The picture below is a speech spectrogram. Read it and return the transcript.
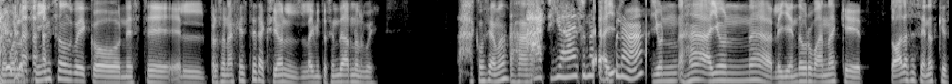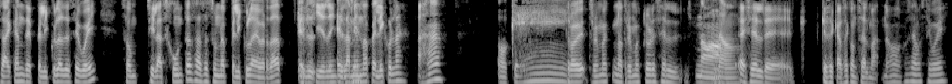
Como los Simpsons, güey, con este, el personaje este de acción, la imitación de Arnold, güey. ¿Cómo se llama? Ajá. Ah, sí, ah, es una Ahí- película, ¿ah? Hay un, ajá, hay una leyenda urbana que todas las escenas que sacan de películas de ese güey son, si las juntas, haces una película de verdad. Que ¿Es, sí es la ¿Es intención. la misma película? Ajá. Ok. Troy, Troy Mac- no, Troy McClure es el, No. No. es el de que se casa con Selma. No, ¿cómo se llama este güey?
